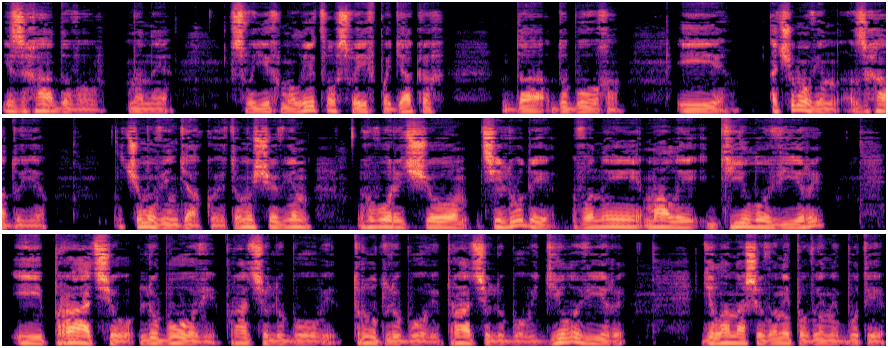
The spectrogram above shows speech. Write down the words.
і згадував мене в своїх молитвах, в своїх подяках до, до Бога. І а чому він згадує? Чому він дякує? Тому що він говорить, що ці люди вони мали діло віри і працю любові, працю любові, труд любові, працю любові, діло віри. Діла наші вони повинні бути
